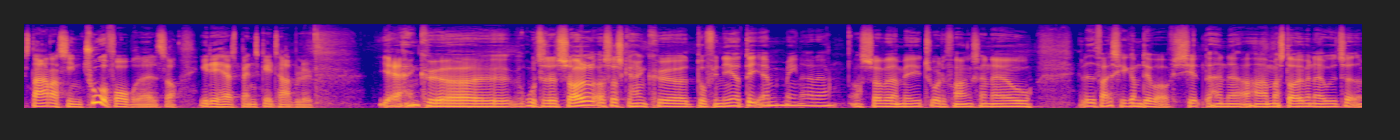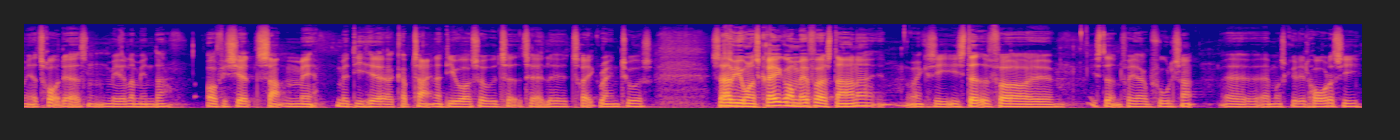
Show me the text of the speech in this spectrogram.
starter sine turforberedelser i det her spanske etabeløb. Ja, han kører øh, Ruta del Sol, og så skal han køre Dauphiné DM, mener jeg der, og så være med i Tour de France. Han er jo jeg ved faktisk ikke, om det var officielt, at han er, Hammer Støjven er udtaget, men jeg tror, det er sådan mere eller mindre officielt sammen med, med de her kaptajner, de jo også er udtaget til alle tre Grand Tours. Så har vi Jonas Gregor med for Astana, man kan sige, i stedet for, øh, i stedet for Jakob Fuglsang, øh, er måske lidt hårdt at sige.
